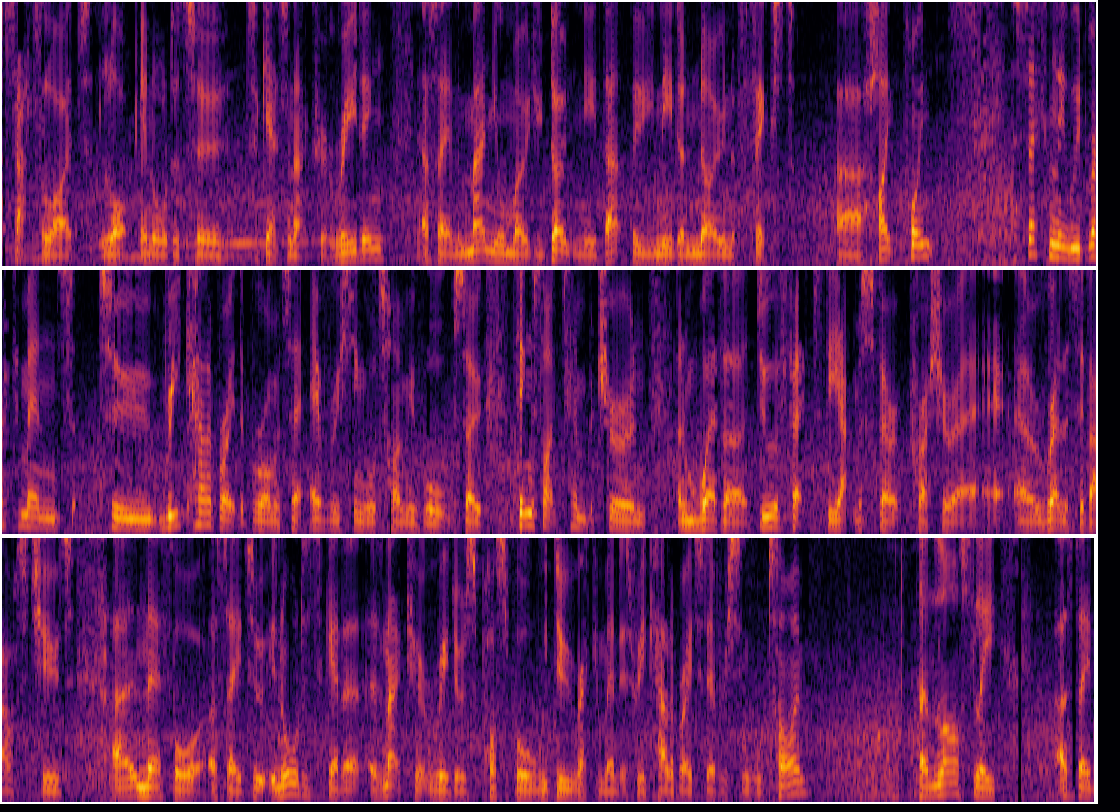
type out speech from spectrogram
satellite lock in order to, to get an accurate reading. As I say, in the manual mode, you don't need that, but you need a known fixed uh, height point. Secondly, we'd recommend to recalibrate the barometer every single time you walk. So things like temperature and, and weather do affect the atmospheric pressure at a relative altitude and therefore, I say, to in order to get a, as an accurate reader as possible, we do recommend it's recalibrated every single time. And lastly, I say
